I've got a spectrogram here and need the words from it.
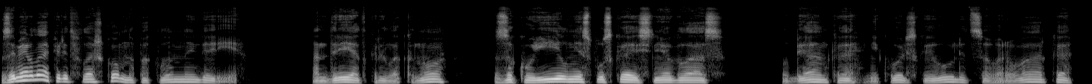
Замерла перед флажком на Поклонной горе. Андрей открыл окно, закурил, не спуская с нее глаз. Лубянка, Никольская улица, Варварка.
